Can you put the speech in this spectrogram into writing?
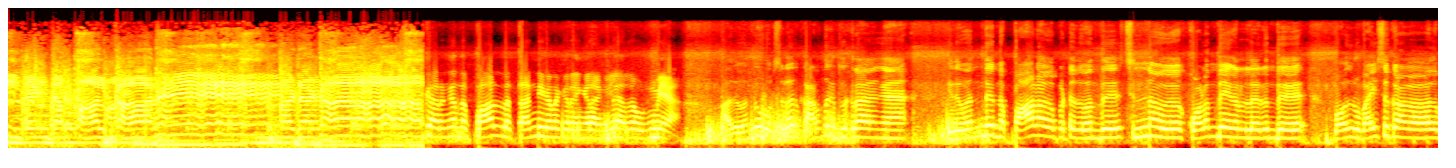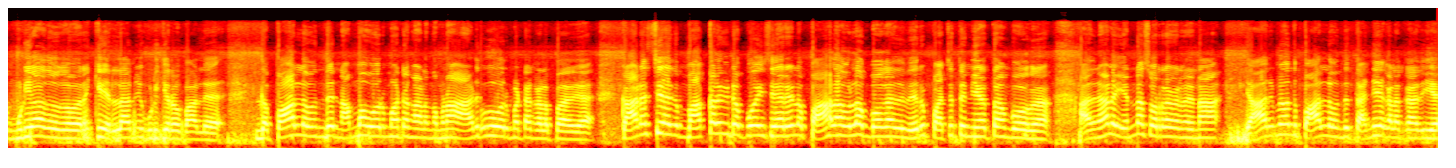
வந்தேண்ட பால்காரே. அடடா. அந்த பால்ல தண்ணி கலக்குறேங்கிறாங்களே அதெல்லாம் உண்மையா? அது வந்து ஒரு சிலர் கலந்துக்கிட்டு இருக்கிறாங்க இது வந்து இந்த பாலாகப்பட்டது வந்து சின்ன குழந்தைகள்ல இருந்து ஒரு வயசுக்காக முடியாதவங்க வரைக்கும் எல்லாமே குடிக்கிற பால். இந்த பாலில் வந்து நம்ம ஒரு மட்டம் கலந்தோம்னா அடுத்து ஒரு மட்டம் கலப்பாங்க. கடைசி அது மக்கள்கிட்ட போய் சேரையில பாலாவெல்லாம் போகாது. வெறும் பச்சை தண்ணியாக தான் போகும். அதனால என்ன சொல்ற வேலைன்னா யாருமே வந்து பாலில் வந்து தண்ணியை கலக்காதீங்க.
